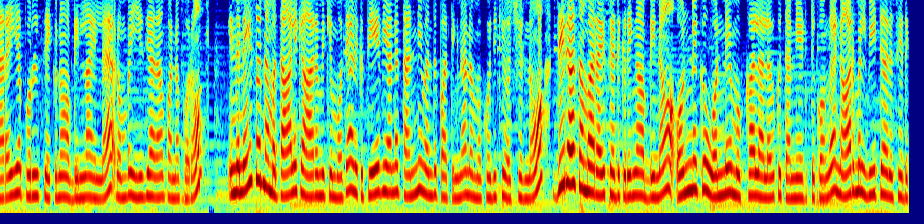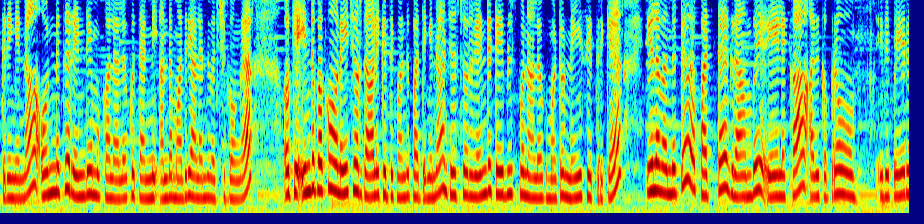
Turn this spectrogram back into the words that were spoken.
நிறைய பொருள் சேர்க்கணும் அப்படின்லாம் இல்லை. ரொம்ப ஈஸியாக தான் பண்ண போகிறோம் இந்த நெய்சோர் நம்ம தாளிக்க ஆரம்பிக்கும் போதே அதுக்கு தேவையான தண்ணி வந்து பார்த்தீங்கன்னா நம்ம கொதிக்க வச்சிடணும். ஜீரா சம்பா ரைஸ் எடுக்கிறீங்க அப்படின்னா ஒன்றுக்கு ஒன்றே முக்கால் அளவுக்கு தண்ணி எடுத்துக்கோங்க. நார்மல் வீட்டு அரிசி எடுக்கிறீங்கன்னா ஒன்றுக்கு ரெண்டே முக்கால் அளவுக்கு தண்ணி அந்த மாதிரி அளந்து வச்சுக்கோங்க. ஓகே இந்த பக்கம் நெய்ச்சோர் தாளிக்கிறதுக்கு வந்து பார்த்தீங்கன்னா ஜஸ்ட் ஒரு ரெண்டு டேபிள் ஸ்பூன் அளவுக்கு மட்டும் நெய் சேர்த்துருக்கேன். இதில் வந்துட்டு பட்டை கிராம்பு ஏலக்காய் அதுக்கப்புறம் இது பேர்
